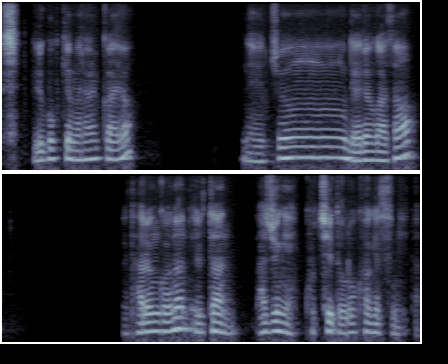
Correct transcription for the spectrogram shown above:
7개만 할까요? 네, 쭉 내려가서 다른 거는 일단 나중에 고치도록 하겠습니다.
